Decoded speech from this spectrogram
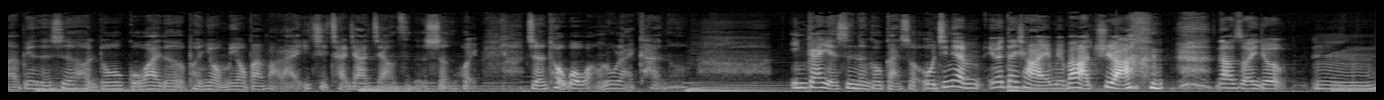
而变成是很多国外的朋友没有办法来一起参加这样子的盛会，只能透过网络来看呢。应该也是能够感受。我今年因为带小孩也没办法去啊，那所以就。嗯，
